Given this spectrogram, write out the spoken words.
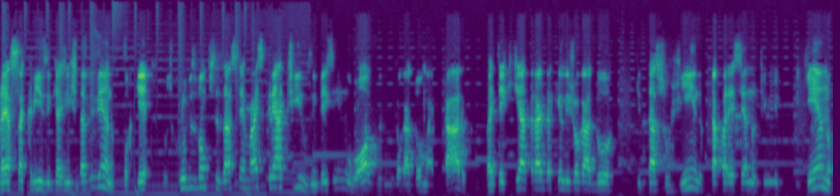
essa crise que a gente está vivendo, porque os clubes vão precisar ser mais criativos, em vez de ir no óbvio, no jogador mais caro, vai ter que ir atrás daquele jogador que está surgindo, que está aparecendo no time pequeno,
